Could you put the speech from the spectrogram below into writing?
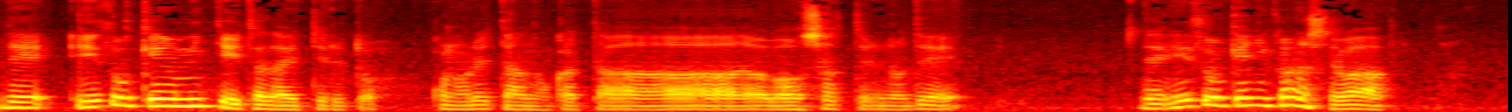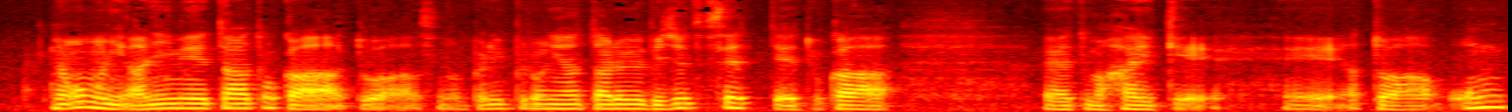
で、映像系を見ていただいてると、このレターの方はおっしゃってるので、で、映像系に関しては、主にアニメーターとか、あとはそのプリプロにあたる美術設定とか、えっ、ー、と、ま背景、えー、あとは音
